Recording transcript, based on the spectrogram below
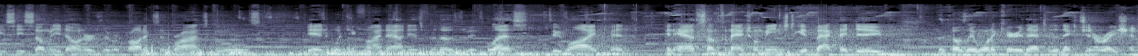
You see so many donors that were products of Bryan schools, and what you find out is for those have been blessed through life and, and have some financial means to give back, they do because they want to carry that to the next generation.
